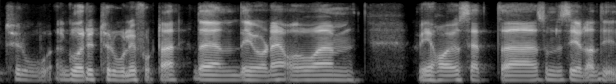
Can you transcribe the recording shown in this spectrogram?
utro, går, utrolig fort her. Det, det gjør det. Og um, vi har jo sett, uh, som du sier, da, de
